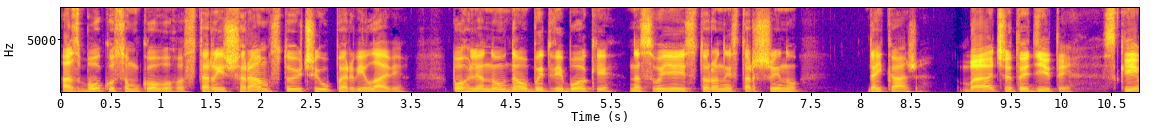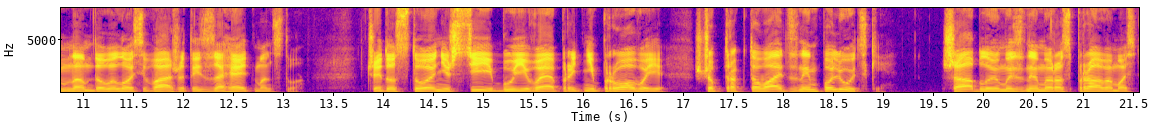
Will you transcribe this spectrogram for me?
А збоку Сомкового старий шрам, стоючи у первій лаві, поглянув на обидві боки, на своєї сторони старшину, да й каже: Бачите, діти, з ким нам довелось важитись за гетьманство? Чи достойні ж цієї буєвепри Дніпрової, щоб трактувати з ним по-людськи? Шаблею ми з ними розправимось,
